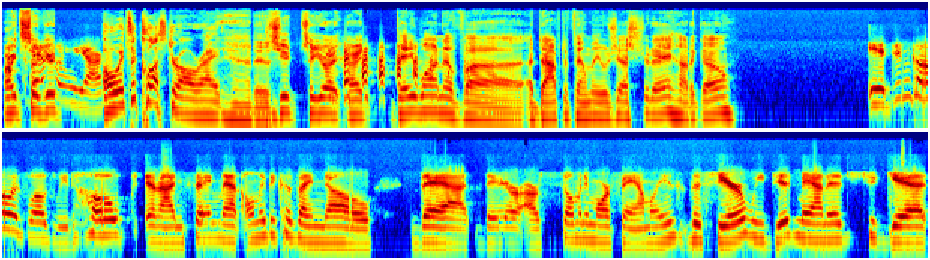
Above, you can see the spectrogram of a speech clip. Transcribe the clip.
all right, so That's you're. we are. Oh, it's a cluster, all right. Yeah, it is. You, so you're all right. Day one of uh, Adopt a Family was yesterday. How'd it go? It didn't go as well as we'd hoped, and I'm saying that only because I know that there are so many more families this year. We did manage to get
